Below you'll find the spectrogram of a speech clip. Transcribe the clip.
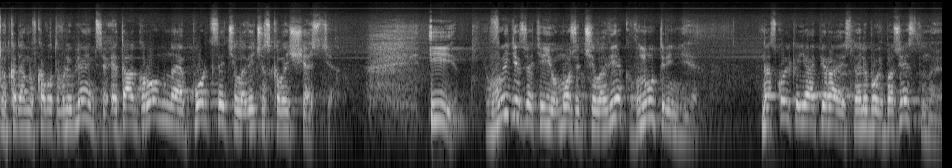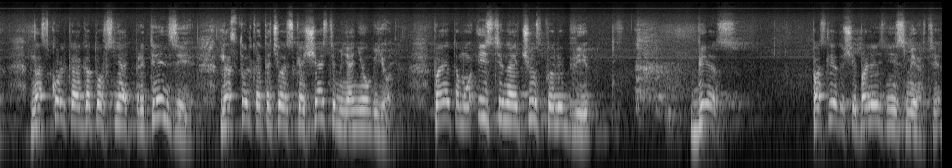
вот когда мы в кого-то влюбляемся, это огромная порция человеческого счастья. И выдержать ее может человек внутренне, Насколько я опираюсь на любовь божественную, насколько я готов снять претензии, настолько это человеческое счастье меня не убьет. Поэтому истинное чувство любви без последующей болезни и смерти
